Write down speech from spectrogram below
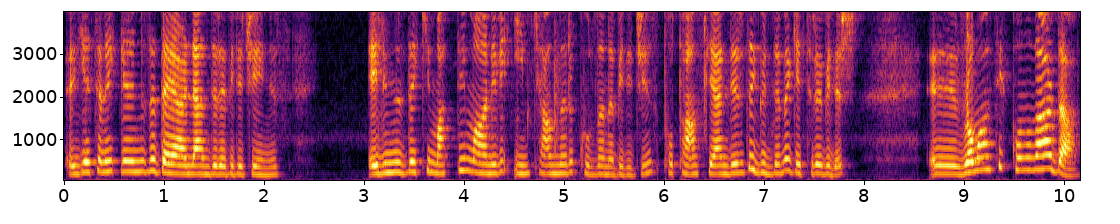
E, yeteneklerinizi değerlendirebileceğiniz, elinizdeki maddi manevi imkanları kullanabileceğiniz potansiyelleri de gündeme getirebilir. E, romantik konular da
